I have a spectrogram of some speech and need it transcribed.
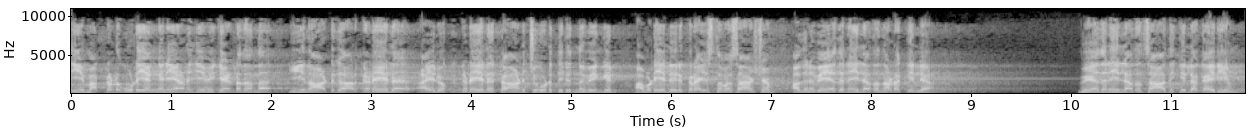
ഈ മക്കളുടെ കൂടെ എങ്ങനെയാണ് ജീവിക്കേണ്ടതെന്ന് ഈ നാട്ടുകാർക്കിടയിൽ അയൽവക്കക്കിടയിൽ കാണിച്ചു കൊടുത്തിരുന്നുവെങ്കിൽ അവിടെയല്ലേ ഒരു ക്രൈസ്തവ സാക്ഷ്യം അതിന് വേദനയില്ലാതെ നടക്കില്ല. വേദനയില്ലാതെ സാധിക്കില്ല കാര്യം.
